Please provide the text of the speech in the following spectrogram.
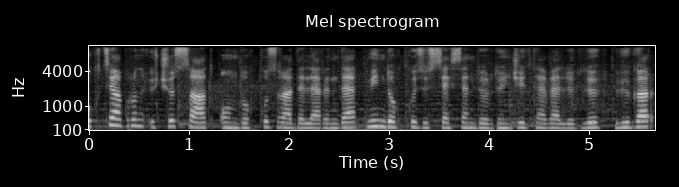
Oktyabrın 3-ü saat 19 radələrində 1984-cü il təvəllüdlü Vüqar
